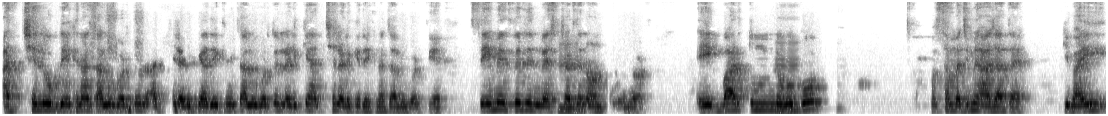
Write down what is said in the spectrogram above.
अच्छे लोग देखना चालू करते हो अच्छी लड़कियाँ देखनी चालू करते हो लड़कियाँ अच्छे लड़के देखना चालू करती हैं। Same is with investors and entrepreneur एक बार तुम लोगों hmm. को समझ में आ जाता है कि भाई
